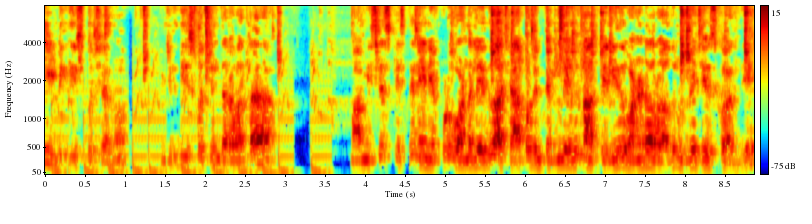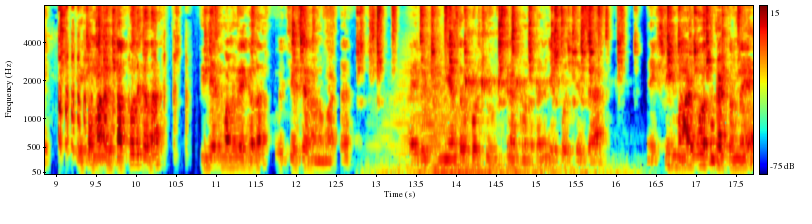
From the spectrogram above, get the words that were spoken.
ఇంటికి తీసుకొచ్చాను. ఇంటికి తీసుకొచ్చిన తర్వాత మా మిస్సెస్కి ఇస్తే నేను ఎప్పుడు వండలేదు ఆ చేపలు నేను తినలేదు నాకు తెలియదు వండడం రాదు నువ్వే చేసుకో అంది. ఇక మనకు తప్పదు కదా తినేది మనమే కదా వచ్చేసాను అనమాట అయిపోయి మీ అందరూ కూడా చూపించినట్టు ఉంటుందని చెప్పి వచ్చేసా. నెక్స్ట్ ఈ మాడిపోతున్నట్టున్నాయి.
